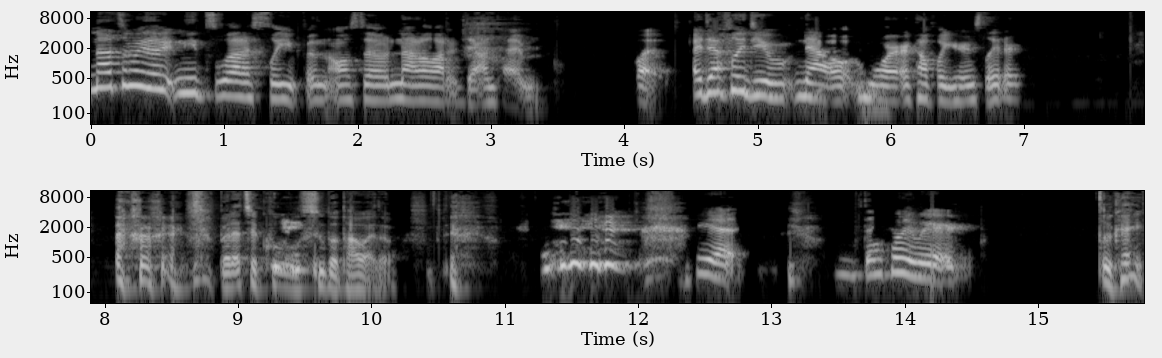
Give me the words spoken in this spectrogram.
not somebody that needs a lot of sleep and also not a lot of downtime. But I definitely do now more a couple years later. but that's a cool superpower, though. yeah, definitely weird. Okay,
